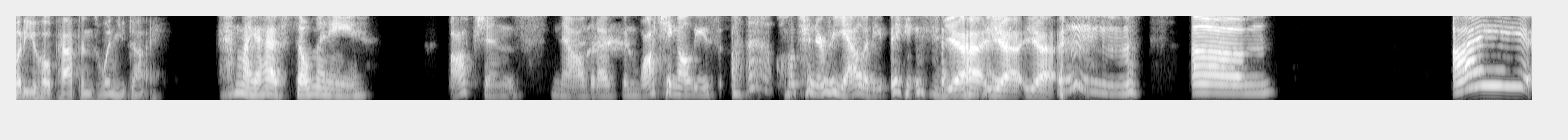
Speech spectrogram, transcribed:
What do you hope happens when you die? I'm like, I have so many options now that I've been watching all these alternate reality things. Yeah, Like, yeah, yeah. hmm. Um, I,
